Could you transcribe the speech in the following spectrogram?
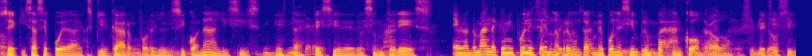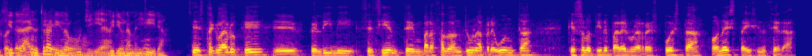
sé, quizás se pueda explicar por el psicoanálisis esta especie de desinterés. È una domanda che mi pone esta es sempre una pregunta que me pone stato siempre un poco incómodo, però se si il dijera lo contrario, bugia, diría una mentira. Está claro que eh, Fellini se siente embarazado ante una pregunta que solo tiene para él una respuesta honesta y sincera.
